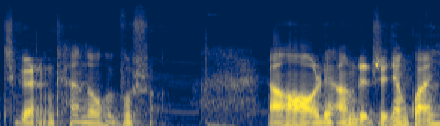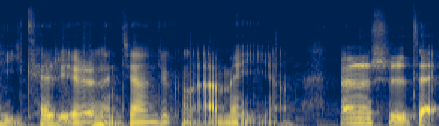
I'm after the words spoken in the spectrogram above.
这个人看都会不爽。然后两者之间关系一开始也是很僵，就跟暧昧一样。但是在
